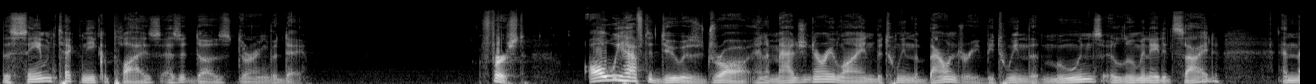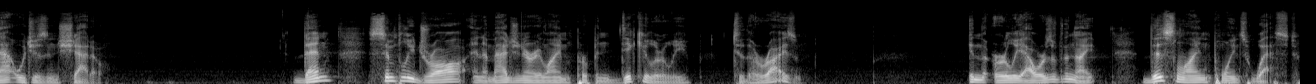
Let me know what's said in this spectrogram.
the same technique applies as it does during the day. First, all we have to do is draw an imaginary line between the boundary between the moon's illuminated side and that which is in shadow. Then simply draw an imaginary line perpendicularly to the horizon. In the early hours of the night, this line points west,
